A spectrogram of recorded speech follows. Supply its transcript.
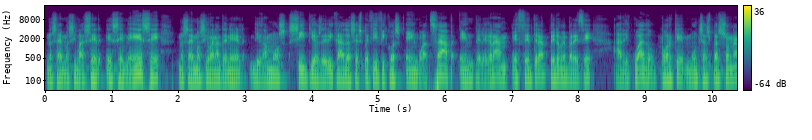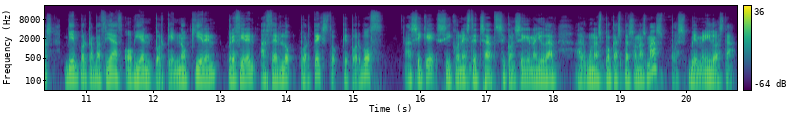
no sabemos si va a ser SMS, no sabemos si van a tener, digamos, sitios dedicados específicos en WhatsApp, en Telegram, etcétera, pero me parece adecuado porque muchas personas, bien por capacidad o bien porque no quieren, prefieren hacerlo por texto que por voz. Así que si con este chat se consiguen ayudar a algunas pocas personas más, pues bienvenido está.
